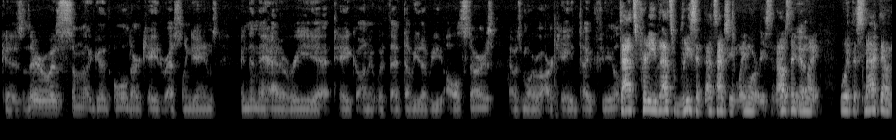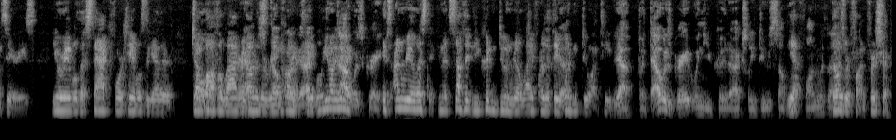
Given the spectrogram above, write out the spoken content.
because there was some of the good old arcade wrestling games, and then they had a retake on it with that WWE All Stars. That was more of an arcade type feel. That's pretty. That's recent. That's actually way more recent. I was thinking Yeah. like with the SmackDown series, you were able to stack four tables together, jump Oh, off a ladder Yeah, out of the ring on like a that, table. You know what I mean? Like, was great. it's unrealistic, and it's stuff that you couldn't do in real life, or that they Yeah. wouldn't do on TV. yeah, but that was great when you could actually do something Yeah, fun with that. Those were fun for sure.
